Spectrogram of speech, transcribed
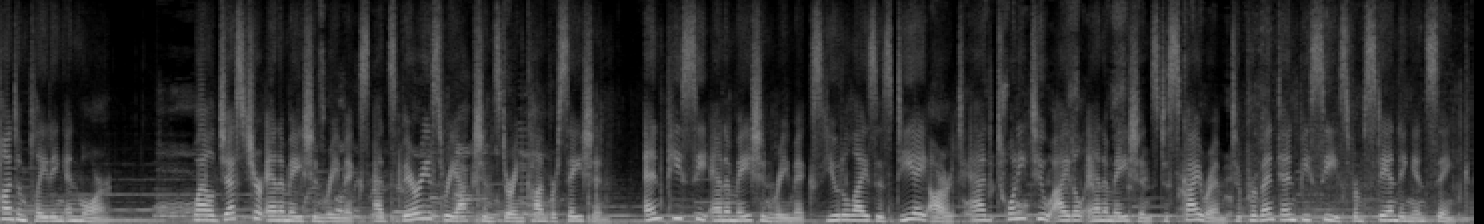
contemplating and more. While Gesture Animation Remix adds various reactions during conversation, NPC Animation Remix utilizes DAR to add 22 idle animations to Skyrim to prevent NPCs from standing in sync.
